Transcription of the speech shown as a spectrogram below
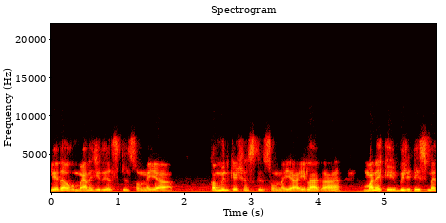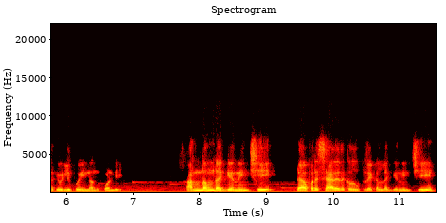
లేదా ఒక మేనేజరియల్ స్కిల్స్ ఉన్నాయా కమ్యూనికేషన్ స్కిల్స్ ఉన్నాయా? ఇలాగా మనకి ఎబిలిటీస్ మీదకి వెళ్ళిపోయింది అనుకోండి. అందం దగ్గర నుంచి లేకపోతే శారీరక రూపురేఖల దగ్గర నుంచి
